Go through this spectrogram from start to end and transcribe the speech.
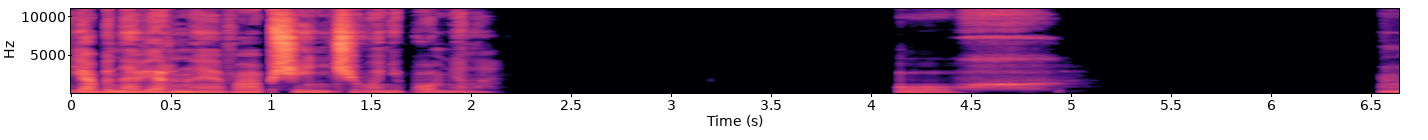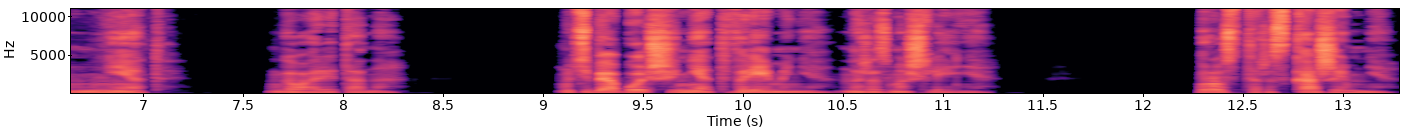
я бы, наверное, вообще ничего не помнила. Ох. Нет, говорит она. У тебя больше нет времени на размышления. Просто расскажи мне.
